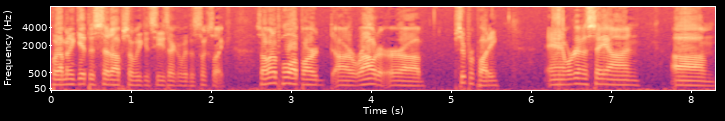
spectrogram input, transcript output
But I'm going to get this set up so we can see exactly what this looks like. So I'm going to pull up our, our router, or uh, Super PuTTY, and we're going to say on um,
